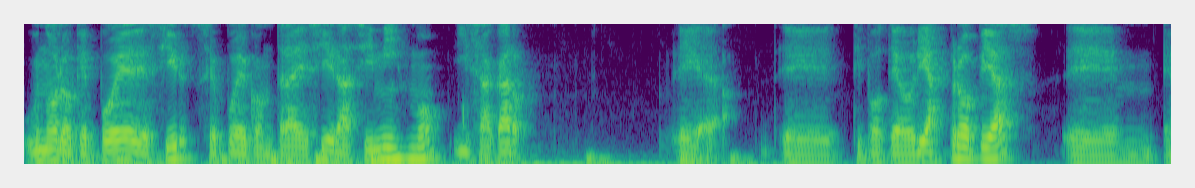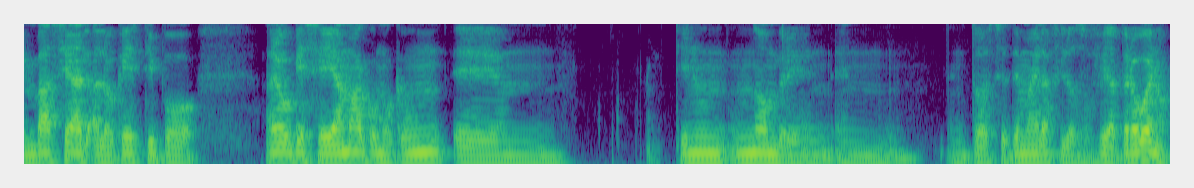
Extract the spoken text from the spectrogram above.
uno lo que puede decir se puede contradecir a sí mismo y sacar eh, eh, tipo teorías propias eh, en base a, lo que es tipo algo que se llama como que un tiene un, nombre en, todo este tema de la filosofía. Pero bueno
